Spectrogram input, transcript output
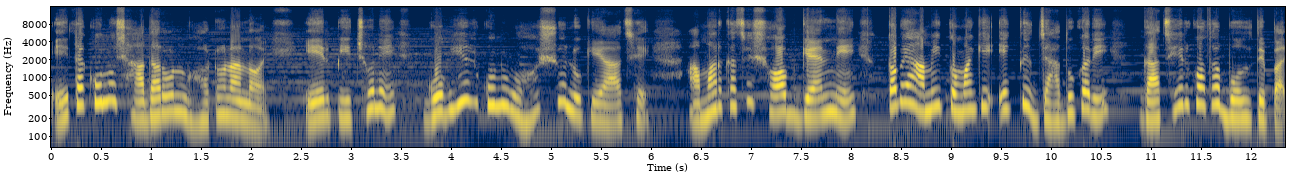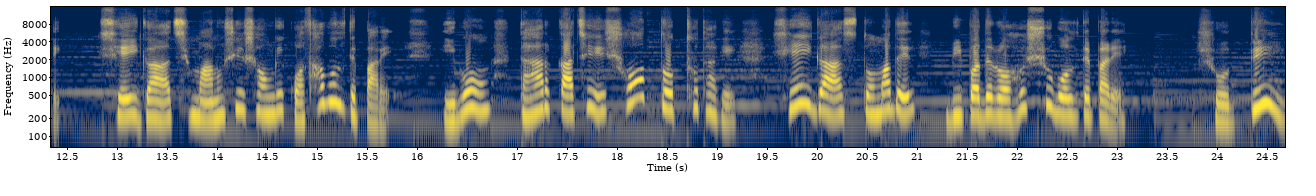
এটা কোনো সাধারণ ঘটনা নয়। এর পিছনে গভীর কোনো রহস্য লুকিয়ে আছে। আমার কাছে সব জ্ঞান নেই, তবে আমি তোমাকে একটি জাদুকারী গাছের কথা বলতে পারি। সেই গাছ মানুষের সঙ্গে কথা বলতে পারে এবং তার কাছে সব তথ্য থাকে। সেই গাছ তোমাদের বিপদের রহস্য বলতে পারে। সত্যি?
